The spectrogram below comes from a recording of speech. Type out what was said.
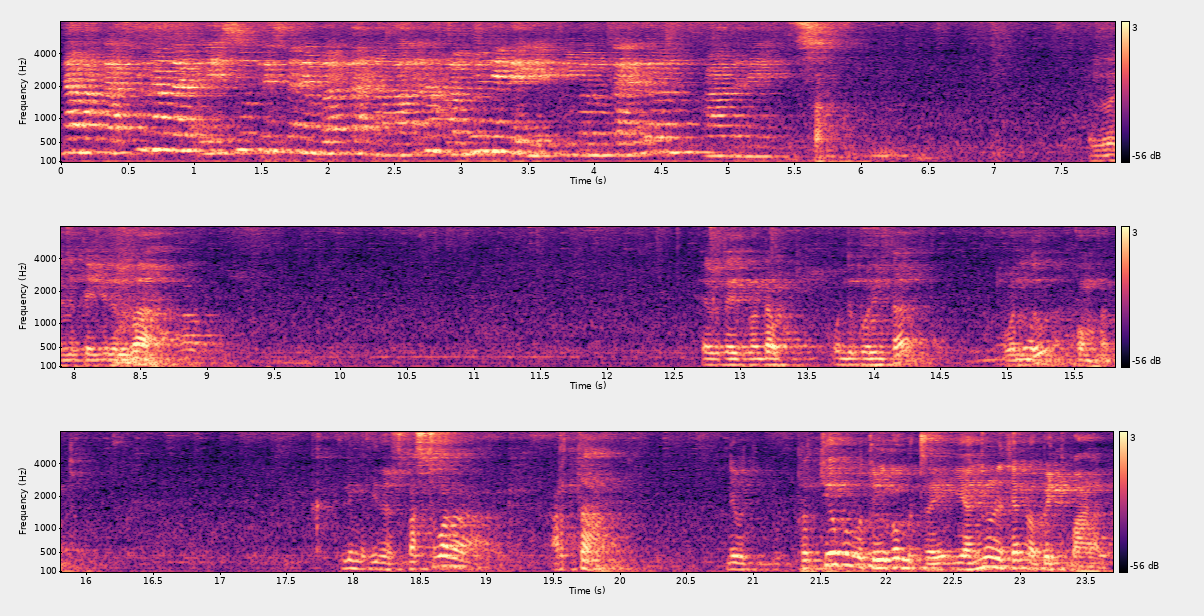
ನಮ್ಮ ಕರ್ತನಾದ ಯೇಸು ತನ್ನ ಮಗನ ಅನ್ಯೋನ್ಯತೆಗೆ ನಿಮ್ಮನ್ನು ಕರೆದವನು ಆದನೆ ಸಾಕು ಎಲ್ಲರ ಜೊತೆ ಇದ್ದೀರಲ್ವಾ ಎರಡು ತೆಗೆದುಕೊಂಡ? ಒಂದು ಕುರಿತ, ಒಂದು ಒಂಬತ್ತು. ನಿಮ್ಗೆ ಇದು ಸ್ಪಷ್ಟವಾದ ಅರ್ಥ? ನೀವು ಪ್ರತಿಯೊಬ್ಬರಿಗೂ ತಿಳ್ಕೊಂಡ್ಬಿಟ್ರೆ ಈ ಅನ್ಯೂನತೆ ನಾವು ಬಿಟ್ಟು ಬಾಳಲ್ಲ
